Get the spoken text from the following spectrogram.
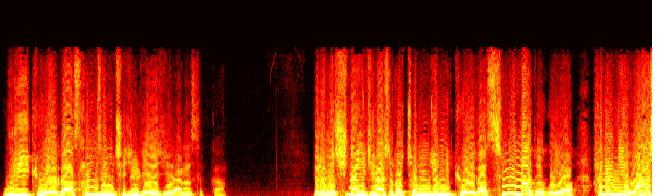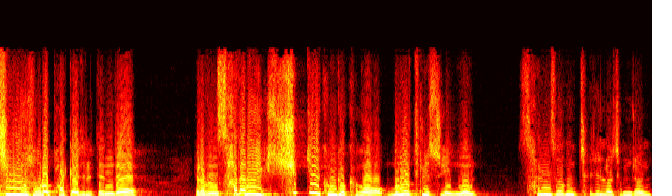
우리 교회가 산성 체질되지 않았을까? 여러분 신앙이 지나서도 점점 교회가 슬림화되고요. 하나님이 원하시는 모습으로 바뀌어질 텐데 여러분 사단이 쉽게 공격하고 무너뜨릴 수 있는 산성 체질로 점점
